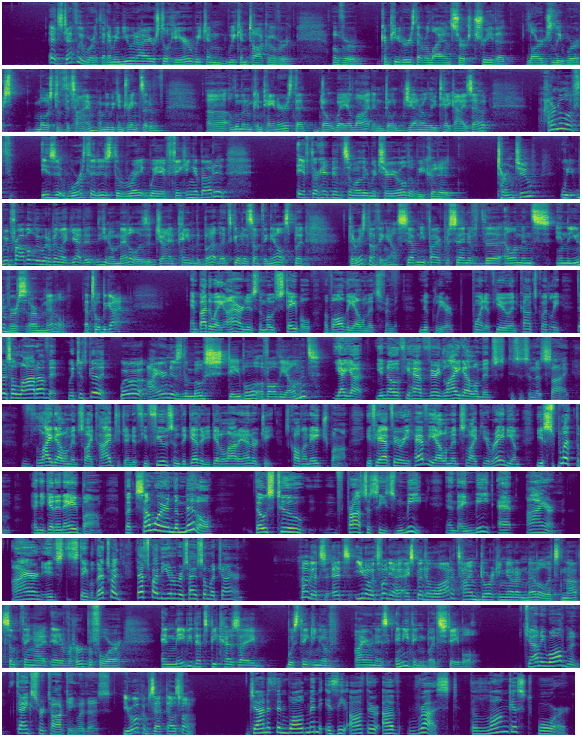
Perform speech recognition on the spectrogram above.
It's definitely worth it. I mean, you and I are still here. We can we can talk over over computers that rely on circuitry that largely works most of the time. I mean, we can drink out of uh, aluminum containers that don't weigh a lot and don't generally take eyes out. I don't know if is it worth it is the right way of thinking about it. If there had been some other material that we could have turned to, we, we probably would have been like, yeah, the, you know, metal is a giant pain in the butt. Let's go to something else. But there is nothing else. 75% of the elements in the universe are metal. That's what we got. And by the way, iron is the most stable of all the elements from nuclear point of view, and consequently, there's a lot of it, which is good. Wait, wait, wait, iron is the most stable of all the elements? Yeah, yeah. You know, if you have very light elements, this is an aside. Light elements like hydrogen, if you fuse them together, you get a lot of energy. It's called an H bomb. If you have very heavy elements like uranium, you split them and you get an A bomb. But somewhere in the middle, those two processes meet, and they meet at iron. Iron is stable. That's why that's why the universe has so much iron. Oh, that's that's you know it's funny. I, I spent a lot of time dorking out on metal. It's not something I'd ever heard before, and maybe that's because I was thinking of iron as anything but stable. Johnny Waldman, thanks for talking with us. You're welcome, Seth. That was fun. Jonathan Waldman is the author of Rust: The Longest War.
